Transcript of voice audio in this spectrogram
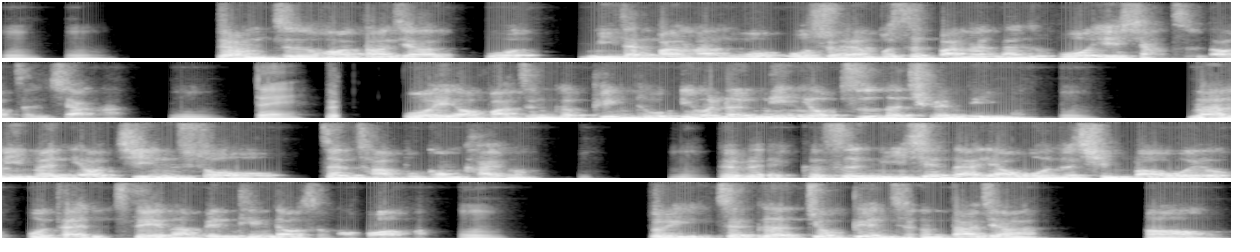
嗯嗯，这样子的话，大家我你在办案，我我虽然不是办案，但是我也想知道真相啊。嗯，对，我也要把整个拼图，因为人民有知的权利嘛。嗯，那你们要谨守侦查不公开嘛。嗯，对不对？可是你现在要我的情报，我有我在谁那边听到什么话嘛？嗯。所以这个就变成大家哦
